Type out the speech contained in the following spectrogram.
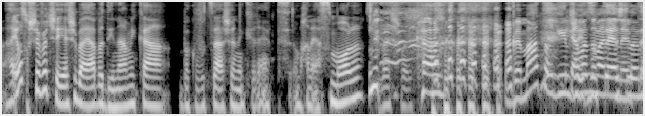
האם את חושבת שיש בעיה בדינמיקה בקבוצה שנקראת מחנה השמאל, ומה התרגיל שהיא נותנת? כמה זמן יש לנו?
